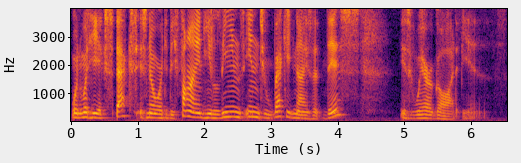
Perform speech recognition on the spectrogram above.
when what he expects is nowhere to be found, he leans in to recognize that this is where God is.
